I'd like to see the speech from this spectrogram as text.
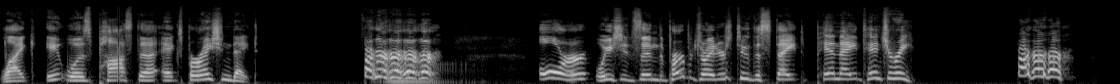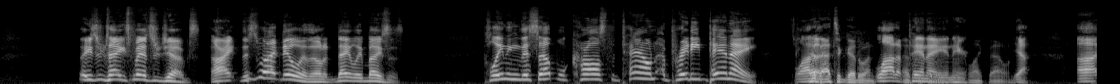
Like it was pasta expiration date. or we should send the perpetrators to the state penitentiary. These are Tank Spencer jokes. All right, this is what I deal with on a daily basis. Cleaning this up will cost the town a pretty penny. A lot Yeah, of, that's a good one. A lot of That's penny in here. I like that one. Yeah. Uh,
